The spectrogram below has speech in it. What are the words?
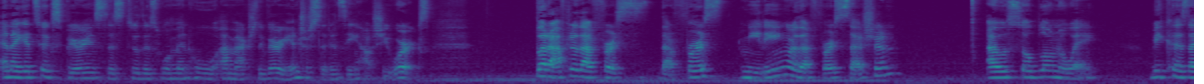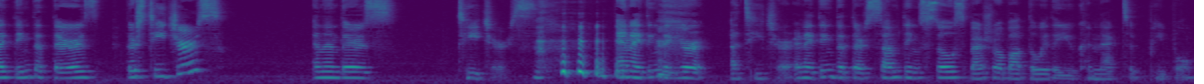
and i get to experience this through this woman who i'm actually very interested in seeing how she works. But after that first that first meeting or that first session i was so blown away because i think that there's there's teachers and then there's teachers and i think that you're a teacher and i think that there's something so special about the way that you connect to people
